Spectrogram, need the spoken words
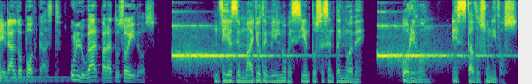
Heraldo Podcast, un lugar para tus oídos. 10 de mayo de 1969, Oregon, Estados Unidos.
